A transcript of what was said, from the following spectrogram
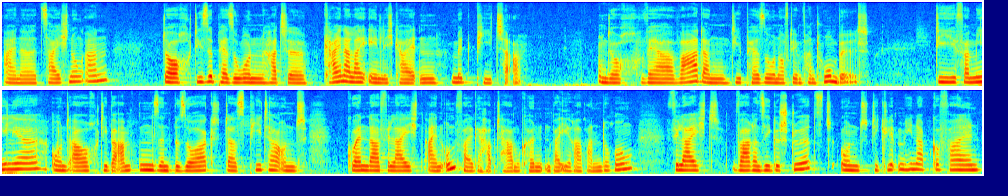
eine Zeichnung an, doch diese Person hatte keinerlei Ähnlichkeiten mit Peter. Doch wer war dann die Person auf dem Phantombild? Die Familie und auch die Beamten sind besorgt, dass Peter und Gwenda vielleicht einen Unfall gehabt haben könnten bei ihrer Wanderung. Vielleicht waren sie gestürzt und die Klippen hinabgefallen.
